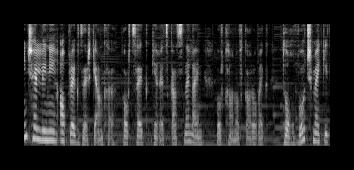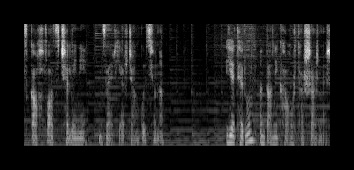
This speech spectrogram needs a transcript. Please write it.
Ինչ էլ լինի, ապրեք ձեր կյանքը, փորձեք գեղեցկացնել այն, որքանով կարող եք, թող ոչ մեկից կախված չլինի ձեր երջանկությունը։ Եթերում ընտանիք հաղորդաշարներ։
